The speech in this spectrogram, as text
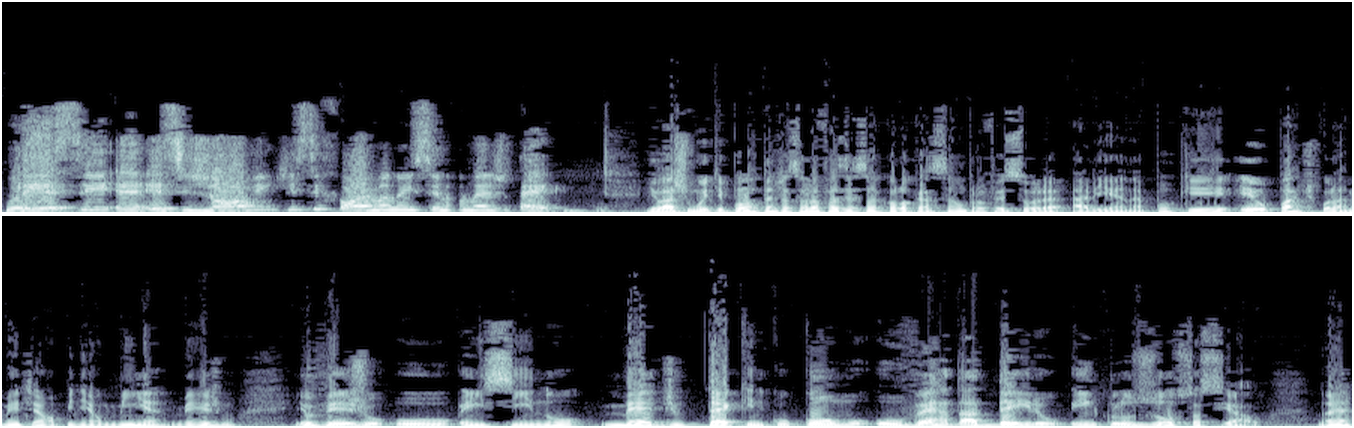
por esse, é, esse jovem que se forma no ensino médio técnico. Eu acho muito importante a senhora fazer essa colocação, professora Ariana, porque eu, particularmente, é uma opinião minha mesmo, eu vejo o ensino médio técnico como o verdadeiro inclusor social. Né?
